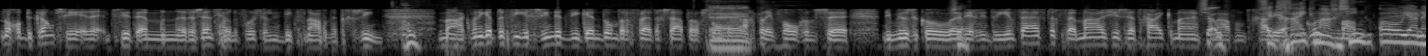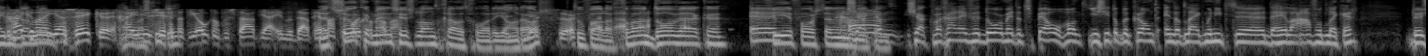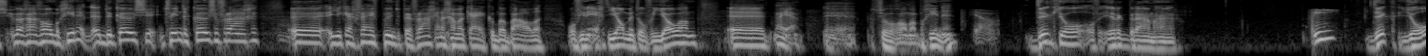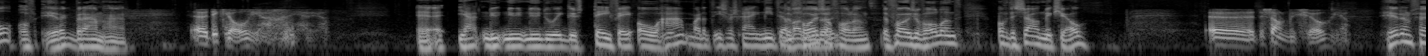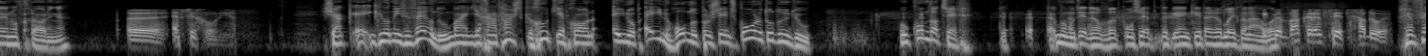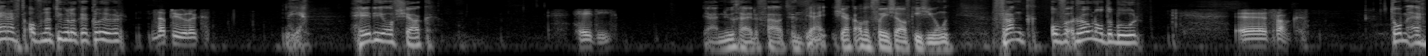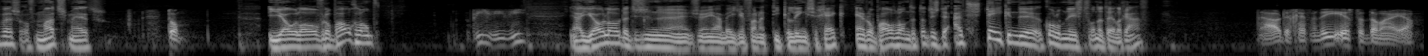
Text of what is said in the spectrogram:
nog op de krant zi- zit en een recensie van de voorstelling die ik vanavond heb gezien Oh. maak. Want ik heb er vier gezien dit weekend, donderdag, vrijdag, zaterdag, zondag. Achtereenvolgens eh die musical eh, Zo. 1953, Vermage, Zet Gaikema. Vanavond ga Zet Gaikema gezien? Oh ja, nee, dan... Gaikema, dan- jazeker. Ja, Ga je nu goed, zeggen dat hij ook nog bestaat? Ja, inderdaad. Hij mooi zulke mensen is het land groot geworden, Jan Roos. Yes. Toevallig. Gewoon doorwerken. Ehm, Vier voorstellingen in Jacques, een weekend. Jacques, we gaan even door met het spel, want je zit op de krant en dat lijkt me niet eh, de hele avond lekker. Dus we gaan gewoon beginnen. De- De keuze, 20 keuzevragen. Eh, je krijgt vijf punten per vraag. En dan gaan we kijken, bepalen of je een echte Jan bent of een Johan. Eh, nou ja, eh, zullen we gewoon maar beginnen? Ja. Dick Jol of Erik Braamhaar? Wie? Dick Jol of Erik Braamhaar? Eh Dick Jol, ja. ja, ja. Eh, ja, nu, nu, nu doe ik dus TVOH, maar dat is waarschijnlijk niet... eh, The wat Voice we- of Holland. The Voice of Holland of de Soundmix Show. Eh, de Soundmix Show, ja. Heerenveen of Groningen? Eh, FC Groningen. Jacques, eh, ik wil niet vervelend doen, maar je gaat hartstikke goed. Je hebt gewoon 1 op 1, 100% scoren tot nu toe. Hoe komt dat zeg? We moeten nog dat concert een keer tegen het licht aan Ik houden. ben wakker en fit, ga door. Geverfd of natuurlijke kleur? Natuurlijk. Nou ja. Hedy of Jacques? Hedy. Ja, nu ga je de fout in. Ja, Jacques, altijd voor jezelf kiezen, jongen. Frank of Ronald de Boer? Eh, Frank. Tom Egbers of Mats Smeets? Jolo over op Hoogland? Wie, wie, wie? Ja, Jolo, dat is een, eh, zo, ja, een beetje een fanatieke linkse gek. En Rob Hoogland, dat is de uitstekende columnist van de Telegraaf. Nou, de geef me die eerste dan maar, ja.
